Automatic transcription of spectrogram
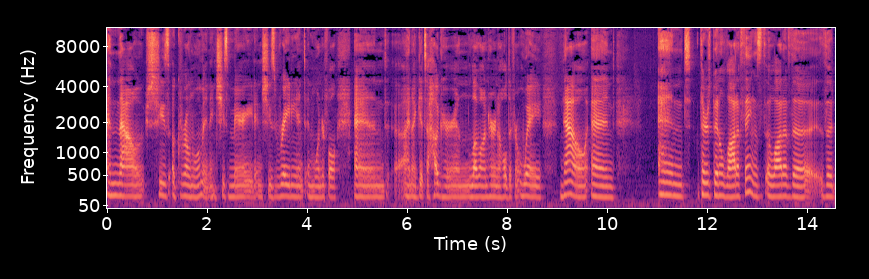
And now she's a grown woman and she's married and she's radiant and wonderful. And and I get to hug her and love on her in a whole different way now. And and there's been a lot of things a lot of the the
